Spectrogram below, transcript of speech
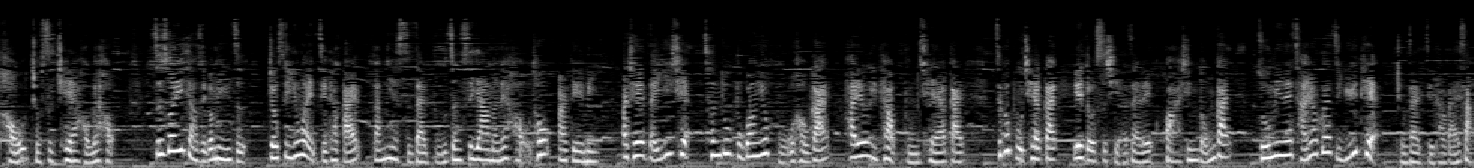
后就是前后的后。之所以叫这个名字，就是因为这条街当年是在布政司衙门的后头而得名。而且在以前，成都不光有布后街，还有一条布前街。这个布前街也就是现在的华兴东街，著名的餐饮馆子雨田就在这条街上。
